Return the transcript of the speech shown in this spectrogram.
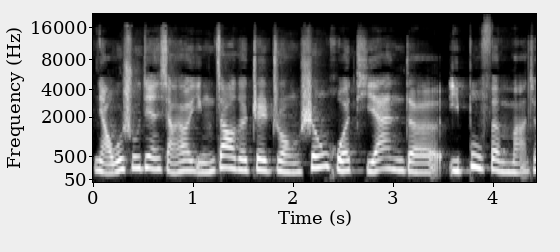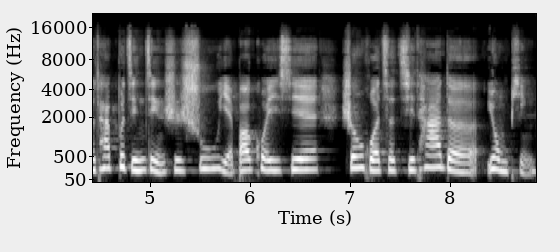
鸟屋书店想要营造的这种生活提案的一部分嘛？就它不仅仅是书，也包括一些生活的其他的用品。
